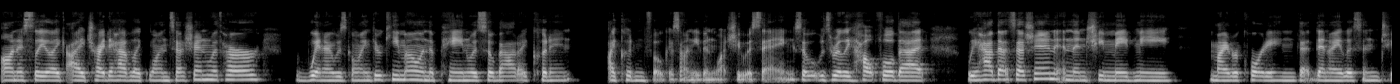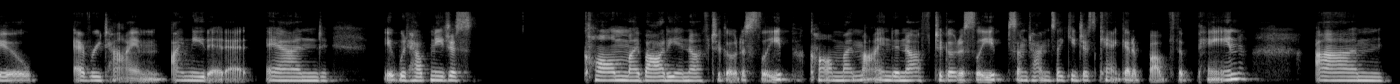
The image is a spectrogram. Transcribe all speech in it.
honestly like i tried to have like one session with her when i was going through chemo and the pain was so bad i couldn't I couldn't focus on even what she was saying. So it was really helpful that we had that session and then she made me my recording that then I listened to every time I needed it. And it would help me just calm my body enough to go to sleep, calm my mind enough to go to sleep. Sometimes like you just can't get above the pain. Um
